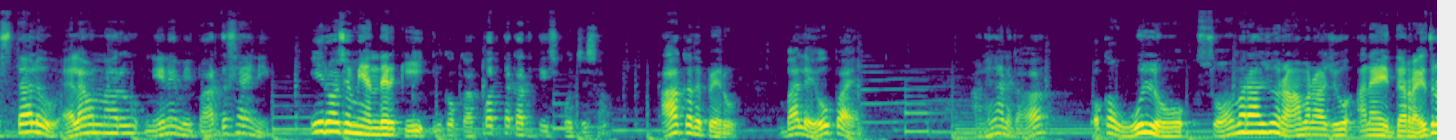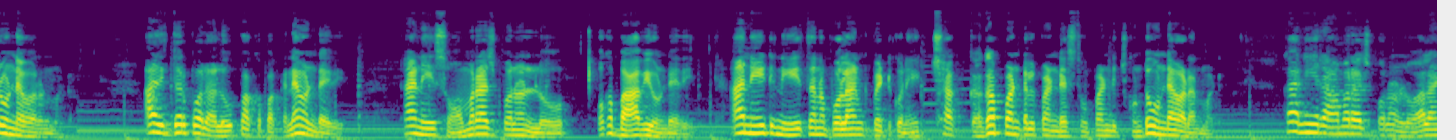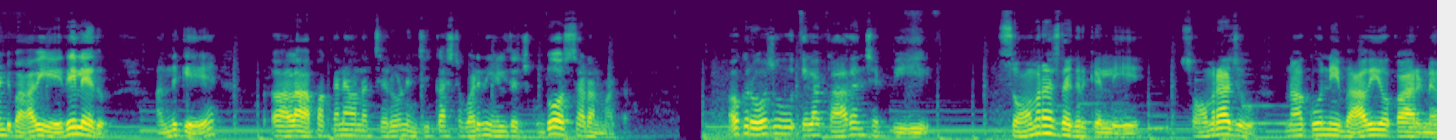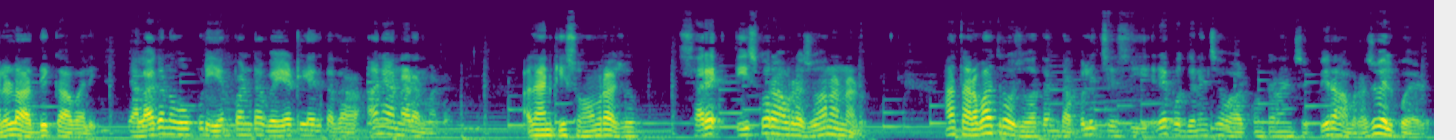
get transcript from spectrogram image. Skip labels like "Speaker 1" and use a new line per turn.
నేస్తాలు ఎలా ఉన్నారు? నేనే మీ పార్థసాయిని. ఈరోజు మీ అందరికీ ఇంకొక కొత్త కథ తీసుకొచ్చేసాం. ఆ కథ పేరు భలే ఉపాయం. అనగనగా ఒక ఊళ్ళో సోమరాజు రామరాజు అనే ఇద్దరు రైతులు ఉండేవారు అనమాట ఆ ఇద్దరు పొలాలు పక్క పక్కనే ఉండేవి. కానీ సోమరాజు పొలంలో ఒక బావి ఉండేది. ఆ నీటిని తన పొలానికి పెట్టుకొని చక్కగా పంటలు పండేస్తూ పండించుకుంటూ ఉండేవాడు అనమాట కానీ రామరాజు పొలంలో అలాంటి బావి ఏదీ లేదు. అందుకే అలా పక్కనే ఉన్న చెరువు నుంచి కష్టపడి నీళ్ళు తెచ్చుకుంటూ వస్తాడనమాట ఒకరోజు ఇలా కాదని చెప్పి సోమరాజు దగ్గరికి వెళ్ళి సోమరాజు నాకు నీ బావి ఒక ఆరు నెలలు అద్దెకి కావాలి. ఎలాగ నువ్వు ఇప్పుడు ఏం పంట వేయట్లేదు కదా? అని అన్నాడనమాట దానికి సోమరాజు సరే తీసుకో రామరాజు అని అన్నాడు. ఆ తర్వాత రోజు అతను డబ్బులు ఇచ్చేసి రేపు పొద్దునుంచే వాడుకుంటానని చెప్పి రామరాజు వెళ్ళిపోయాడు.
